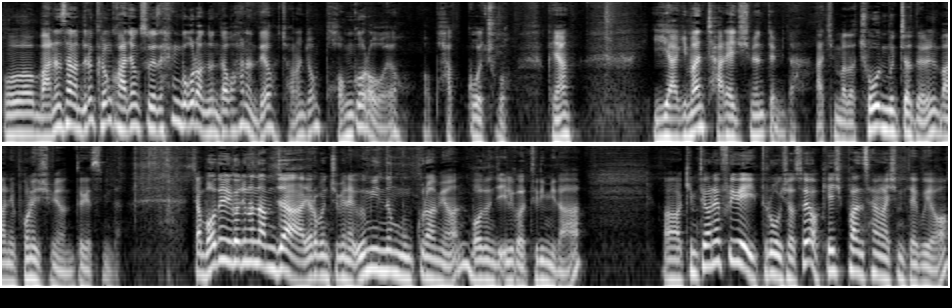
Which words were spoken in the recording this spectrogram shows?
뭐 많은 사람들은 그런 과정 속에서 행복을 얻는다고 하는데요. 저는 좀 번거로워요. 뭐 받고 주고 그냥 이야기만 잘 해주시면 됩니다. 아침마다 좋은 문자들 많이 보내주시면 되겠습니다. 자, 뭐든 읽어주는 남자 여러분 주변에 의미 있는 문구라면 뭐든지 읽어드립니다. 어, 김태훈의 프리웨이 들어오셔서요. 게시판 사용하시면 되고요.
